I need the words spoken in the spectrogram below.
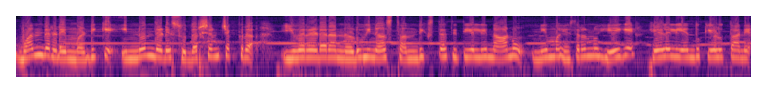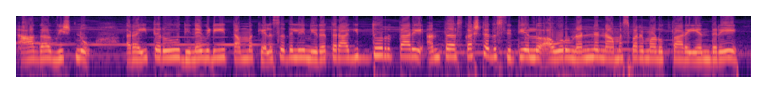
ಒಂದೆರಡೆ ಮಡಿಕೆ, ಇನ್ನೊಂದೆಡೆ ಸುದರ್ಶನ ಚಕ್ರ, ಇವೆರಡರ ನಡುವಿನ ಸಂದಿಗ್ಧ ಸ್ಥಿತಿಯಲ್ಲಿ ನಾನು ನಿಮ್ಮ ಹೆಸರನ್ನು ಹೇಗೆ ಹೇಳಲಿ ಎಂದು ಕೇಳುತ್ತಾನೆ. ಆಗ ವಿಷ್ಣು, ರೈತರು ದಿನವಿಡೀ ತಮ್ಮ ಕೆಲಸದಲ್ಲಿ ನಿರತರಾಗಿದ್ದಿರುತ್ತಾರೆ. ಅಂತ ಕಷ್ಟದ ಸ್ಥಿತಿಯಲ್ಲೂ ಅವರು ನನ್ನ ನಾಮಸ್ಮರಣೆ ಮಾಡುತ್ತಾರೆ ಎಂದರೆ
